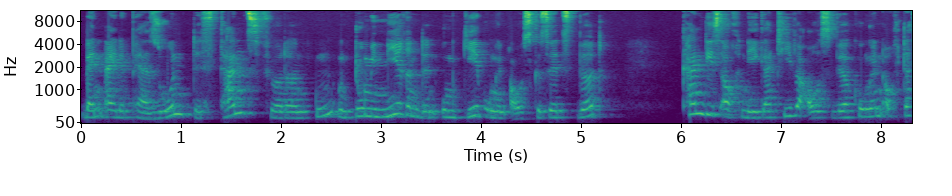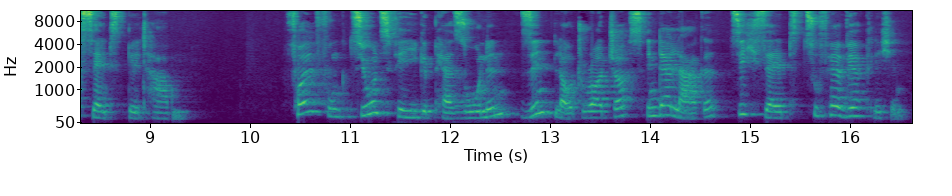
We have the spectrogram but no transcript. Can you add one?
Wenn eine Person distanzfördernden und dominierenden Umgebungen ausgesetzt wird, kann dies auch negative Auswirkungen auf das Selbstbild haben. Voll funktionsfähige Personen sind laut Rogers in der Lage, sich selbst zu verwirklichen.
